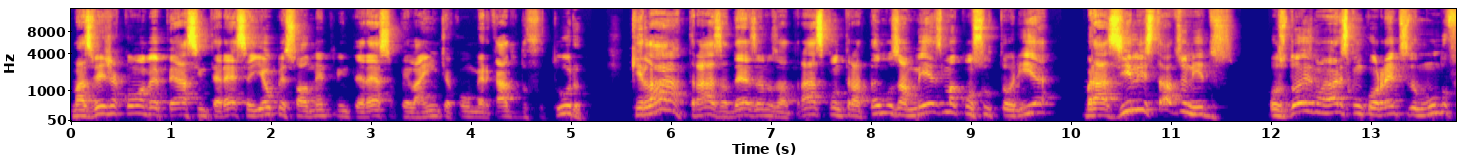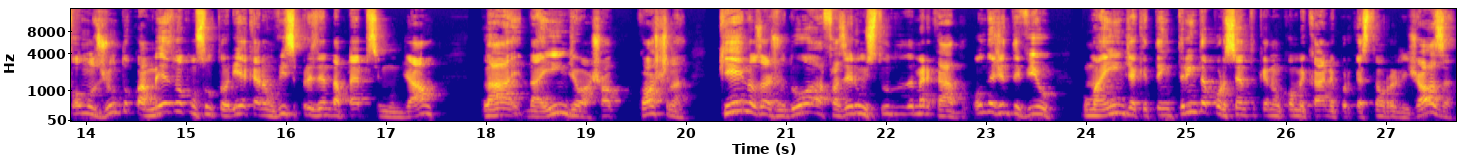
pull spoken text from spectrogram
Mas veja como a BPA se interessa, e eu pessoalmente me interesso pela Índia como mercado do futuro, que lá atrás, há 10 anos atrás, contratamos a mesma consultoria Brasil e Estados Unidos. Os dois maiores concorrentes do mundo fomos junto com a mesma consultoria, que era um vice-presidente da Pepsi Mundial, lá da Índia, o Ashok Kochla, que nos ajudou a fazer um estudo do mercado, onde a gente viu uma Índia que tem 30% que não come carne por questão religiosa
